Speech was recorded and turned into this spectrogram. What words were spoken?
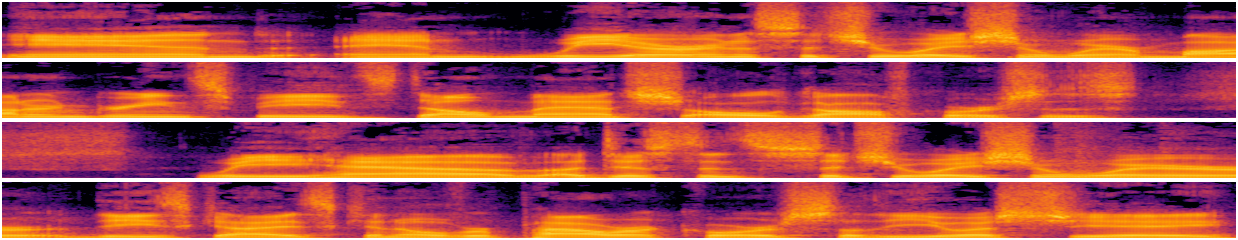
and and we are in a situation where modern green speeds don't match old golf courses. We have a distance situation where these guys can overpower a course, so the USGA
